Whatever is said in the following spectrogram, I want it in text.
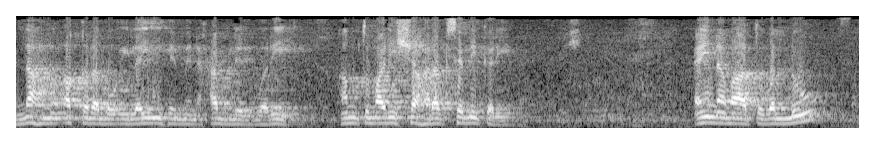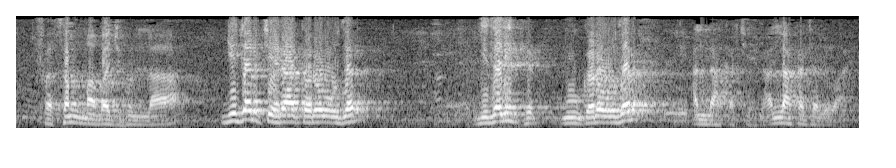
نحن اقرب الیہ من حبل الورید۔ ہم تمہاری شہرک سے بھی قریب ہیں۔ اینما تولو فثم وجہ اللہ۔ جدھر چہرہ کرو، ادھر جدھر ہی پھر منہ کرو، ادھر اللہ کا چہرہ، اللہ کا جلوہ ہے۔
